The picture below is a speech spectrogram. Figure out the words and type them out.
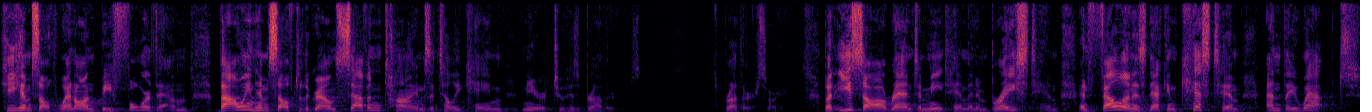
He himself went on before them, bowing himself to the ground seven times until he came near to his brothers. Brother, sorry. But Esau ran to meet him and embraced him and fell on his neck and kissed him, and they wept.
